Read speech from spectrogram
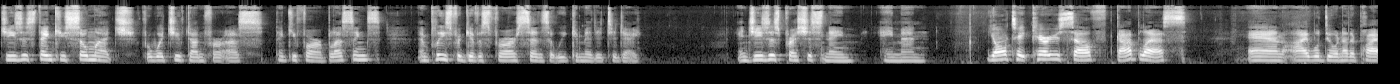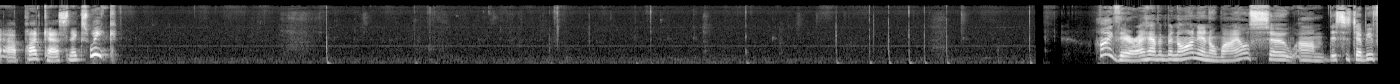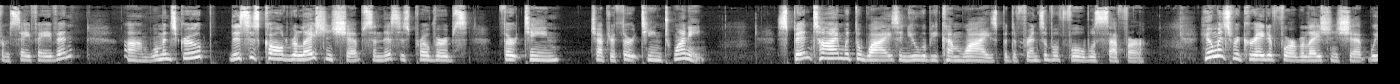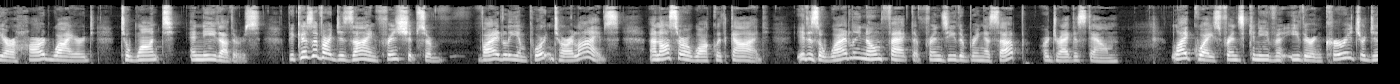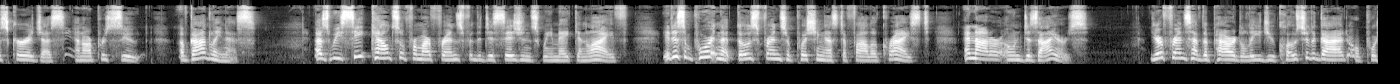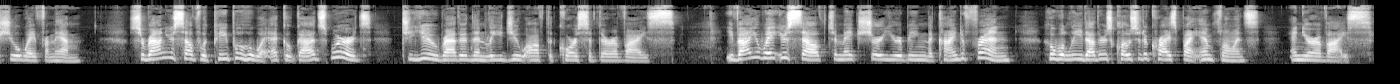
Jesus, thank you so much for what you've done for us. Thank you for our blessings, and please forgive us for our sins that we committed today. In Jesus' precious name, amen. Y'all take care of yourself. God bless. And I will do another uh, podcast next week. Hi there. I haven't been on in a while. So, um, this is Debbie from Safe Haven um, Women's Group. This is called Relationships, and this is Proverbs 13, chapter 13, 20. Spend time with the wise, and you will become wise, but the friends of a fool will suffer. Humans were created for a relationship. We are hardwired to want and need others. Because of our design, friendships are vitally important to our lives and also our walk with God. It is a widely known fact that friends either bring us up or drag us down. Likewise, friends can even either encourage or discourage us in our pursuit of godliness. As we seek counsel from our friends for the decisions we make in life, it is important that those friends are pushing us to follow Christ and not our own desires. Your friends have the power to lead you closer to God or push you away from Him. Surround yourself with people who will echo God's words to you rather than lead you off the course of their advice. Evaluate yourself to make sure you're being the kind of friend who will lead others closer to Christ by influence and your advice.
